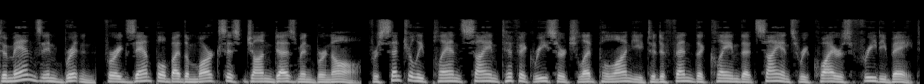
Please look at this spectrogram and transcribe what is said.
Demands in Britain, for example by the Marxist John Desmond Bernal, for centrally planned scientific research led Polanyi to defend the claim that science requires free debate.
